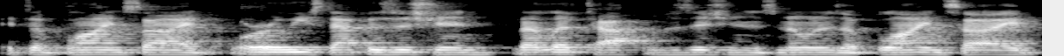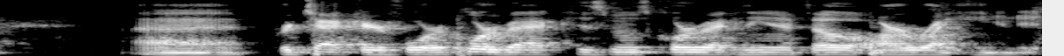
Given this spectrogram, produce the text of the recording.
it's a blind side, or at least that position, that left tackle position is known as a blind side uh, protector for a quarterback, because most quarterbacks in the NFL are right handed.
